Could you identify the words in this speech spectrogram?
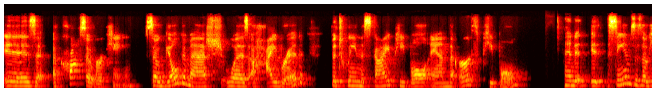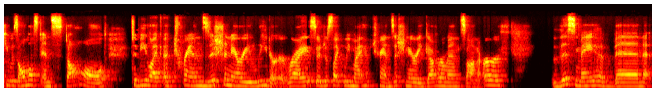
is a crossover king. So Gilgamesh was a hybrid between the sky people and the earth people. And it, it, seems as though he was almost installed to be like a transitionary leader, right? So, just like we might have transitionary governments on Earth, this may have been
